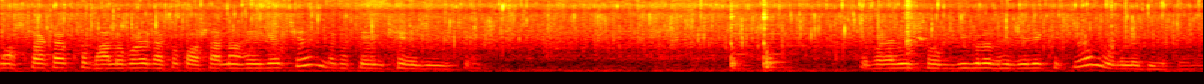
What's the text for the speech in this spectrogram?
মশলাটা খুব ভালো করে দেখো কষানো হয়ে গেছে, দেখো তেল ছেড়ে দিয়েছে। এবার আমি সবজিগুলো ভেজে রেখেছিলাম, ওগুলো দিয়ে দেবো।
